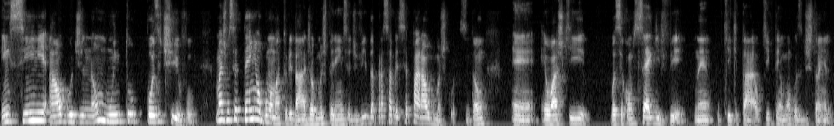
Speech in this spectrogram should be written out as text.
ensine algo de não muito positivo. Mas você tem alguma maturidade, alguma experiência de vida para saber separar algumas coisas. Então, é, eu acho que você consegue ver né, o que, que tá, o que, que tem alguma coisa de estranho ali.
